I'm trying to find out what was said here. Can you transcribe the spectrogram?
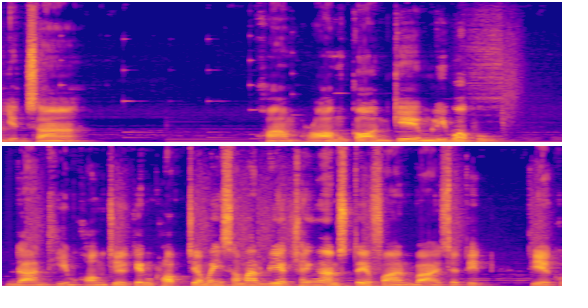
เยนซา ความพร้อมก่อนเกมลิเวอร์พูลด้านทีมของเจอเกนครอปจะไม่สามารถเรียกใช้งานสเตฟานบายสติดเตียโก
